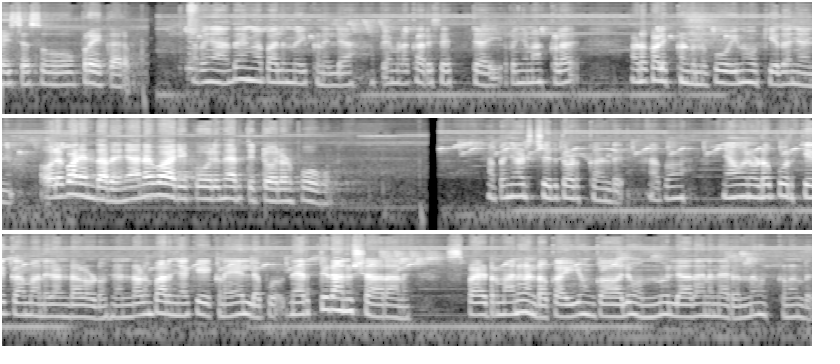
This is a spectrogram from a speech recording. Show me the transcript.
ഒഴിച്ചാൽ സൂപ്പർ ആയിക്കാരം. അപ്പോൾ ഞാൻ തേങ്ങാപ്പാലൊന്നും ഒഴിക്കണില്ല. അപ്പോൾ നമ്മളെ കറി സെറ്റായി അപ്പോൾ ഞാൻ മക്കളെ അവിടെ കളിക്കണ്ടെന്ന് പോയി നോക്കിയതാ ഞാൻ ഓലെ പണി എന്താ പറയുക ഞാൻ വാരിക്കോൽ നിരത്തിട്ട് ഓലാണ് പോകും. അപ്പം ഞാൻ അടിച്ചൊരു തുടക്കാണ്ട്. അപ്പോൾ ഞാൻ അവനോട് പൊറുക്കി വെക്കാൻ പറഞ്ഞു രണ്ടാളോടും. രണ്ടാളും പറഞ്ഞാൽ കേൾക്കണേ അല്ല. നിരത്തിടാൻ ഉഷാറാണ്. സ്പൈഡർമാൻ കണ്ടോ? കൈയും കാലും ഒന്നുമില്ലാതെ അങ്ങനെ നിരന്ന് നിൽക്കുന്നുണ്ട്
